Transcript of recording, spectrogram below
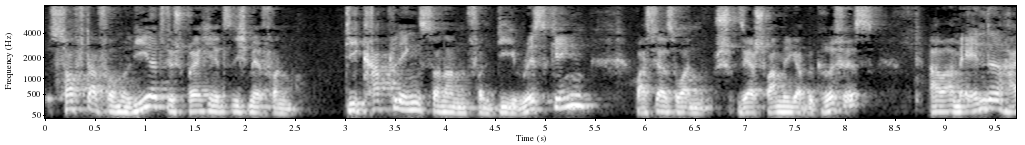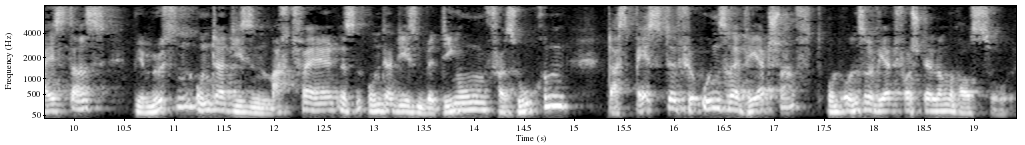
softer formuliert. Wir sprechen jetzt nicht mehr von Decoupling, sondern von De-Risking, was ja so ein sehr schwammiger Begriff ist. Aber am Ende heißt das, wir müssen unter diesen Machtverhältnissen, unter diesen Bedingungen versuchen, das Beste für unsere Wirtschaft und unsere Wertvorstellungen rauszuholen.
